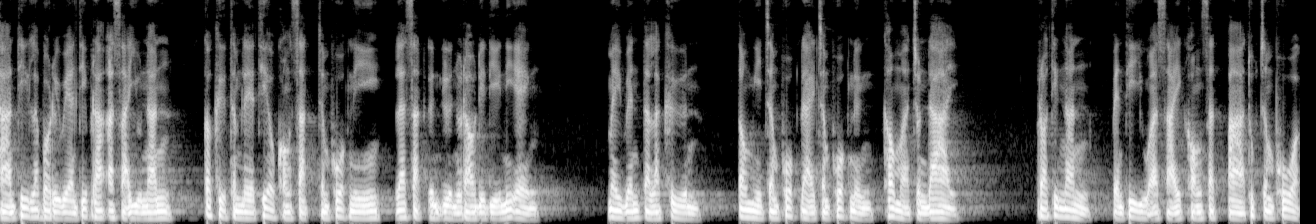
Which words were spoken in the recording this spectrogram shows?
ถานที่และบริเวณที่พระอาศัยอยู่นั้น ก็คือทำเลเที่ยวของสัตว์จำพวกนี้ และสัตว์อื่น ๆ เราดีๆ นี่เอง ไม่เว้นแต่ละคืน ต้องมีจำพวกใดจำพวกหนึ่งเข้ามาจนได้ เพราะที่นั่น เป็นที่อยู่อาศัยของสัตว์ป่าทุกจำพวก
